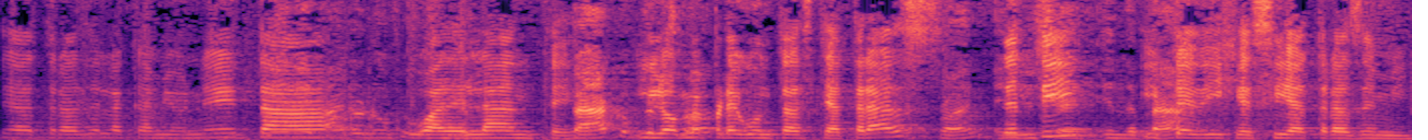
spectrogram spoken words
de atrás de la camioneta o adelante. Y luego me preguntaste atrás de ti y te dije sí, atrás de mí.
